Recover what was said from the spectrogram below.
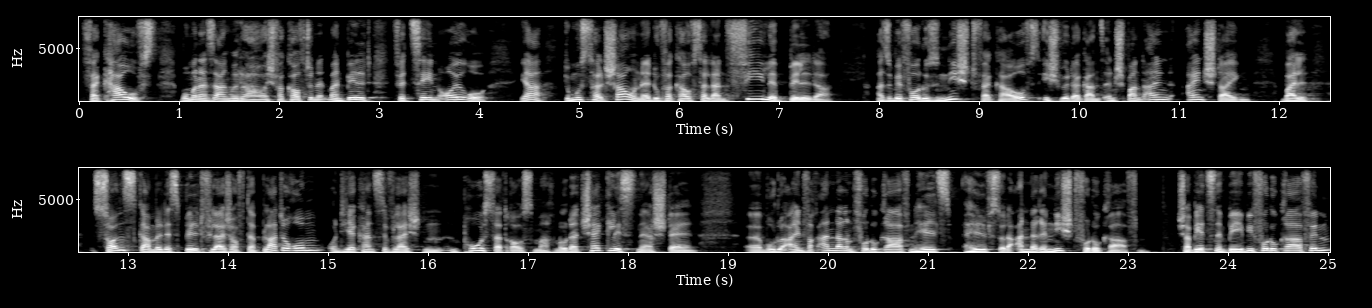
verkaufst, wo man dann sagen würde, oh, ich verkaufe nicht mein Bild für 10 Euro. Ja, du musst halt schauen, ne? du verkaufst halt dann viele Bilder. Also bevor du es nicht verkaufst, ich würde da ganz entspannt ein, einsteigen, weil sonst gammelt das Bild vielleicht auf der Platte rum und hier kannst du vielleicht ein, ein Poster draus machen oder Checklisten erstellen, äh, wo du einfach anderen Fotografen hilfst, hilfst oder anderen Nicht-Fotografen. Ich habe jetzt eine Babyfotografin,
